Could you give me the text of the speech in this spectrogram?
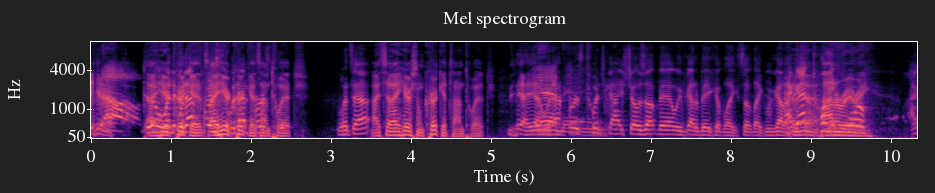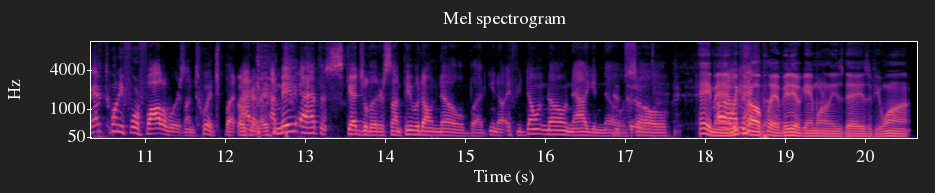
of here. no. I You hear when- when that crickets. I hear when that crickets on first- Twitch. What's that? I said I hear some crickets on Twitch. Yeah, yeah. when Yeah, that first. Twitch guy shows up, man, we've got to make him like something like we've got to. I got Yeah, 24. honorary. I got 24 followers on Twitch, but I don't know. Maybe I have to schedule it or something. People don't know, but you know, if you don't know, now you know. So Hey man, we Um, can all play a video game one of these days if you want.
